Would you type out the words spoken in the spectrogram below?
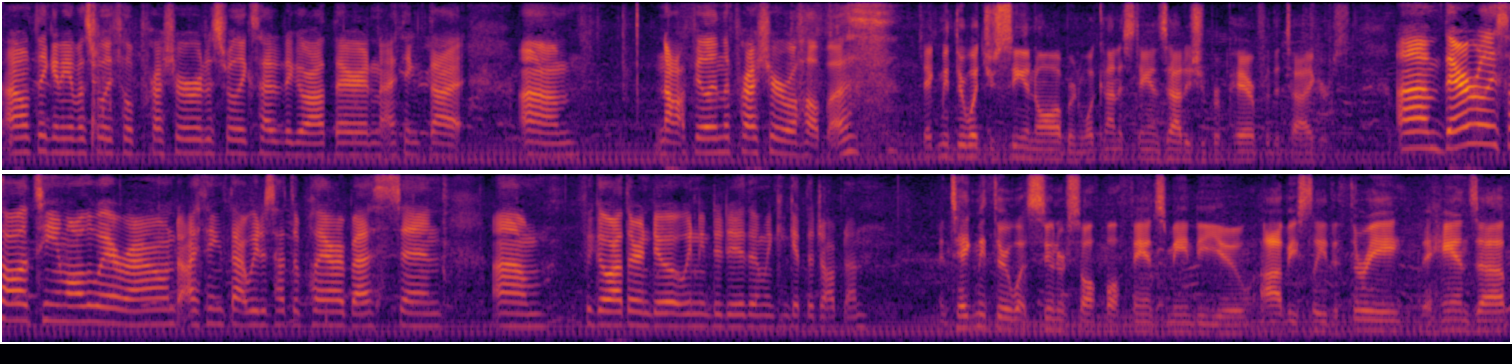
I don't think any of us really feel pressure. We're just really excited to go out there, and I think that um, not feeling the pressure will help us. Take me through what you see in Auburn. What kind of stands out as you prepare for the Tigers? Um, they're a really solid team all the way around. I think that we just have to play our best, and um, if we go out there and do what we need to do, then we can get the job done. And take me through what Sooner softball fans mean to you. Obviously, the three, the hands up.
